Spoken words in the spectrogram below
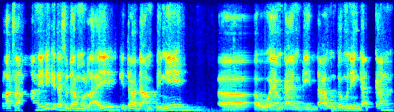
pelaksanaan ini kita sudah mulai. Kita dampingi uh, UMKM kita untuk meningkatkan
